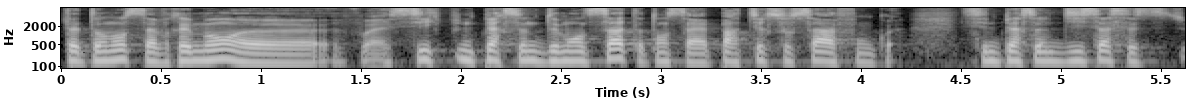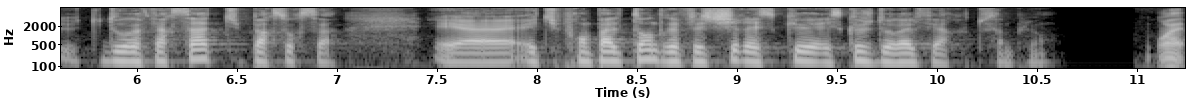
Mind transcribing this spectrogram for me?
tu as tendance à vraiment. Euh, si une personne demande ça, tu as tendance à partir sur ça à fond. Quoi. Si une personne dit ça, tu devrais faire ça, tu pars sur ça. Et, euh, et tu prends pas le temps de réfléchir est-ce que, est que je devrais le faire, tout simplement. Ouais.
